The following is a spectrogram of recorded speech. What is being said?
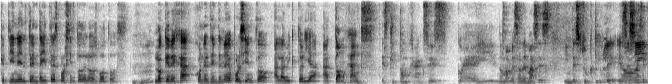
que tiene el 33% de los votos, lo que deja con el 39% a la victoria a Tom Hanks. Es que Tom Hanks es, güey, no mames, además es indestructible. Ese No, sí,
